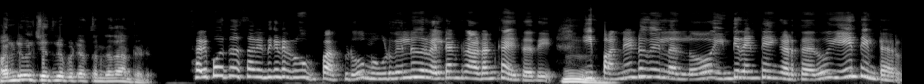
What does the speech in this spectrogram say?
పన్నెండు వేలు చేతిలో పెట్టేస్తాను కదా అంటాడు. సరిపోతుంది సార్ ఎందుకంటే రూమ్ ఇప్పుడు మూడు వేలు వెళ్ళడానికి రావడానికి అవుతుంది. ఈ పన్నెండు వేలలో ఇంటి రెంట్ ఏం కడతారు? ఏం తింటారు.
